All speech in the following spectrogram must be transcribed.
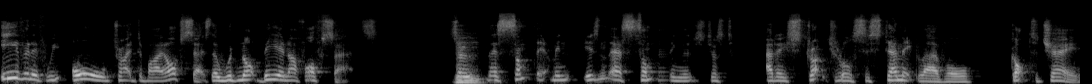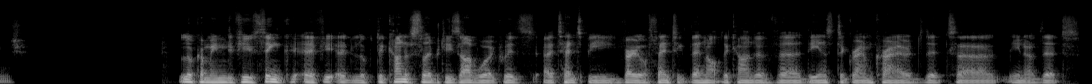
even if we all tried to buy offsets there would not be enough offsets so mm. there's something, I mean, isn't there something that's just at a structural, systemic level got to change? Look, I mean, if you think, if you uh, look, the kind of celebrities I've worked with uh, tend to be very authentic. They're not the kind of uh, the Instagram crowd that uh, you know that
